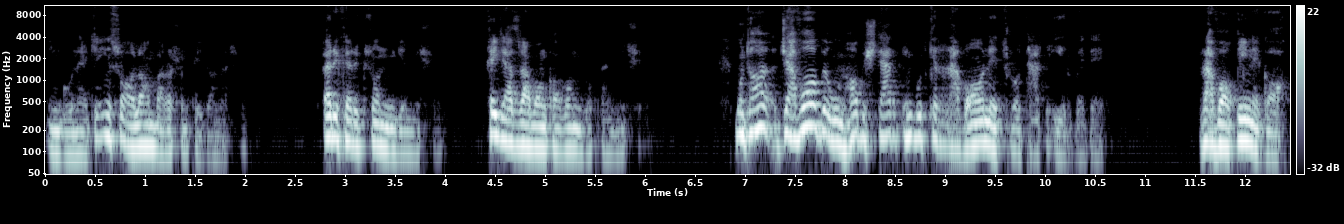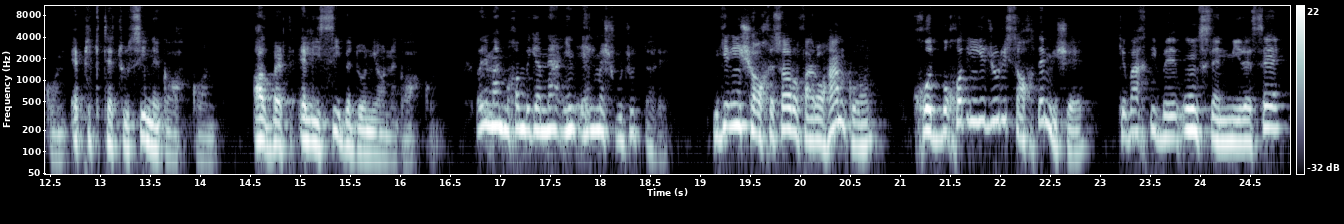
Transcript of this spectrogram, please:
این گونه که این سوالا هم براشون پیدا نشه. اریک اریکسون میگه میشه. خیلی از روانکاوا می‌گفتن میشه. منتها جواب اونها بیشتر این بود که روانت رو تغییر بده. رواقی نگاه کن اپیکتتوسی نگاه کن آلبرت الیسی به دنیا نگاه کن. ولی من می‌خوام بگم نه این علمش وجود داره. میگه این شاخصا رو فراهم کن. خود به خود این یه جوری ساخته میشه که وقتی به اون سن می‌رسه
